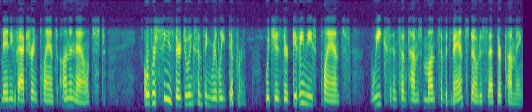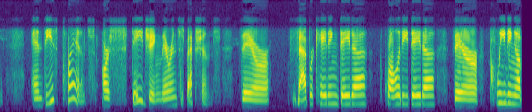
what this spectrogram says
manufacturing plants unannounced, Overseas, they're doing something really different, which is they're giving these plants weeks and sometimes months of advance notice that they're coming. And these plants are staging their inspections. They're fabricating data, quality data. They're cleaning up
